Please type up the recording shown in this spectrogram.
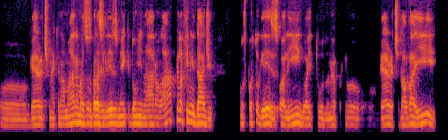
o Garrett McNamara, mas os brasileiros meio que dominaram lá pela afinidade com os portugueses, com a língua e tudo, né? Porque o, o Garrett do Havaí,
